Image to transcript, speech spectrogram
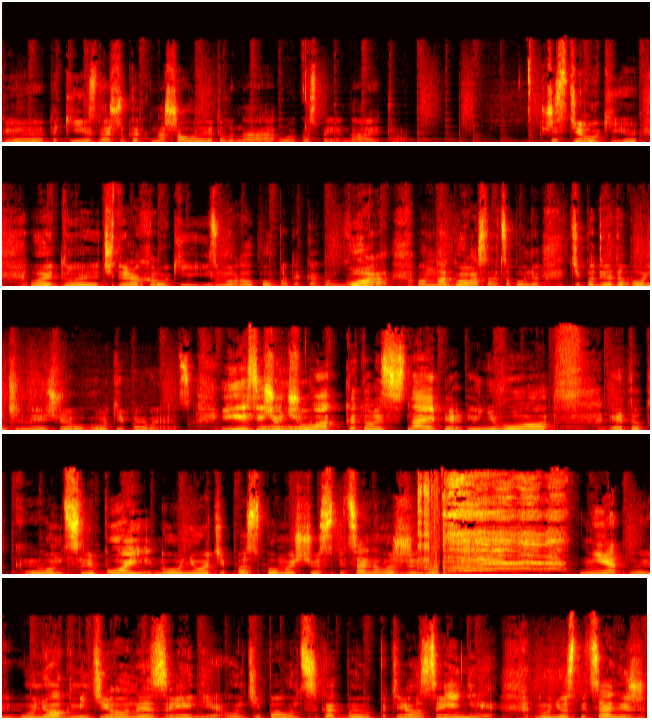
э, такие, знаешь, ну, как нашел этого на. Ой, господи, на этого шестирукий, ой, четырехрукий из Mortal Kombat, как он, Гора, он на Гора становится, помню, типа две дополнительные еще руки появляются. И есть еще Ого. чувак, который снайпер, и у него этот, он слепой, но у него типа с помощью специального жи... Нет, ну, у него агментированное зрение. Он типа, он как бы потерял зрение, но у него специальный... Ж...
